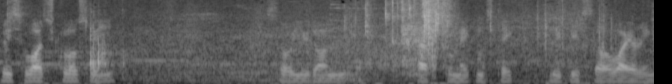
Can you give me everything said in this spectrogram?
please watch closely so you don't have to make mistake with this uh, wiring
